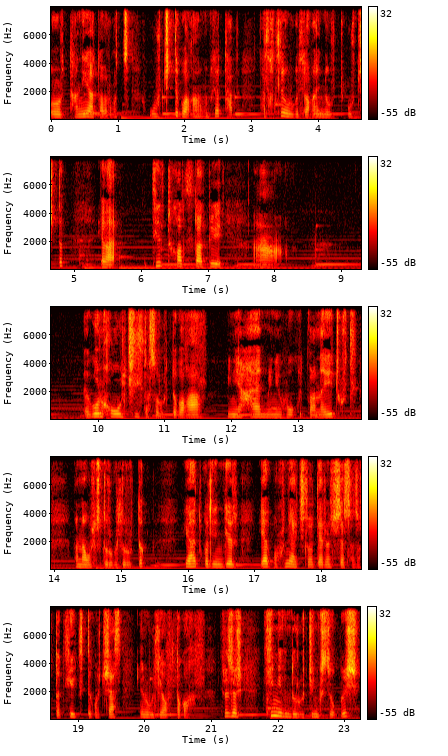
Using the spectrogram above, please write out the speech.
өөр таны одоо ургац үрждэг байгаа. Үнэхээр талхтлын үргэл байгаа энэ үрждэг. Яг тэр тохиолдолд би а яг өөрийнхөө үйлчлэлд бас өргөдөг байгаа. Миний хайн, миний хүүхэд манай ээж хүртэл манай үйлчлэл өргөл өргөдөг. Яадгүй ингээр яг бурхны ажлууд ариун сүсээ сонсогдод хийгддэг учраас энэ үйл явдаг баг. Тэрээс биш хин нэгэнд өргөж ин гэсэн үг биш.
